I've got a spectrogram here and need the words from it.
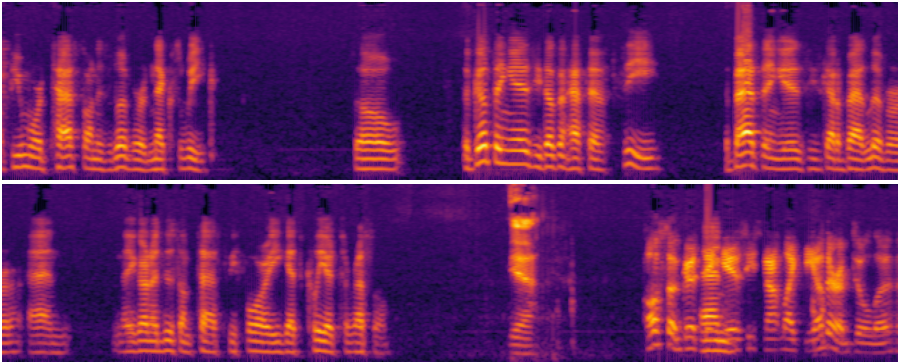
a few more tests on his liver next week. So the good thing is he doesn't have Hep C. The bad thing is he's got a bad liver, and they're gonna do some tests before he gets cleared to wrestle. Yeah. Also, good thing And- is he's not like the other Abdullah.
